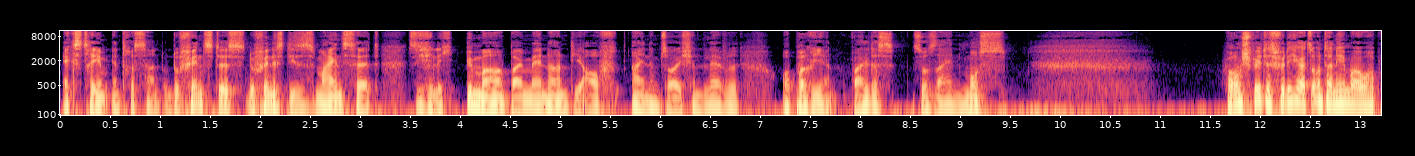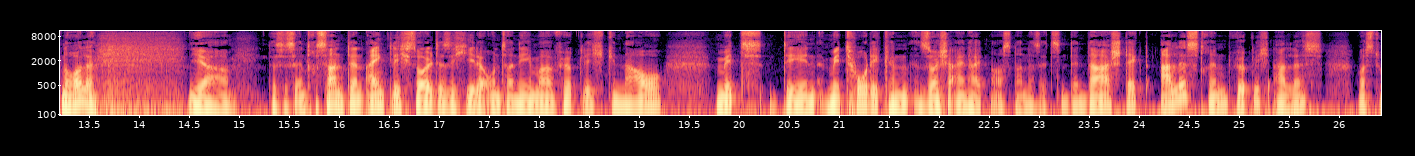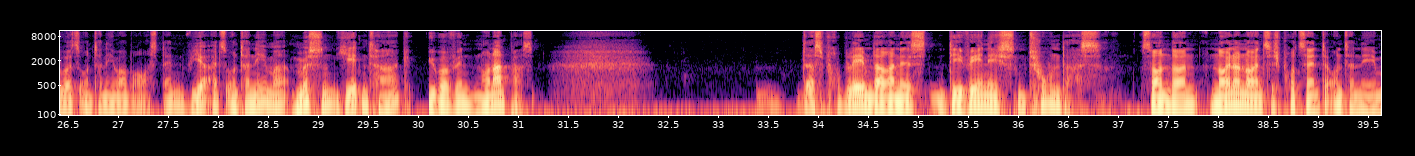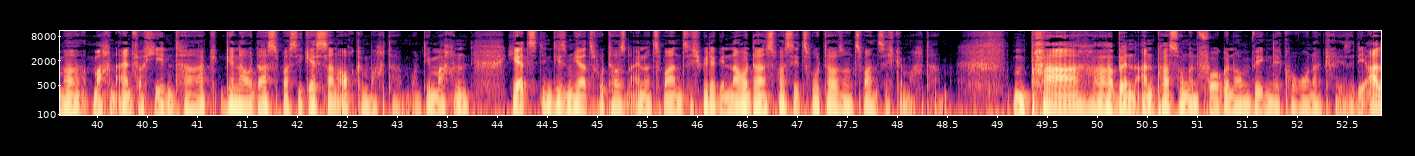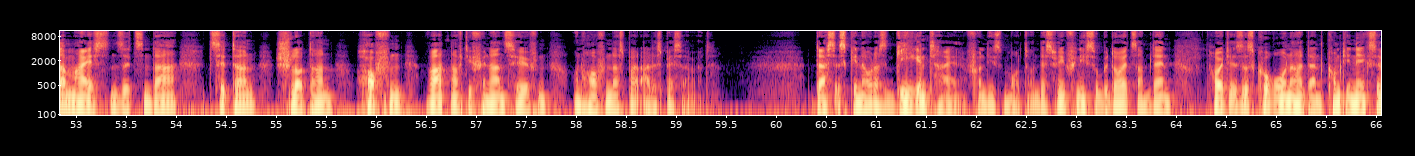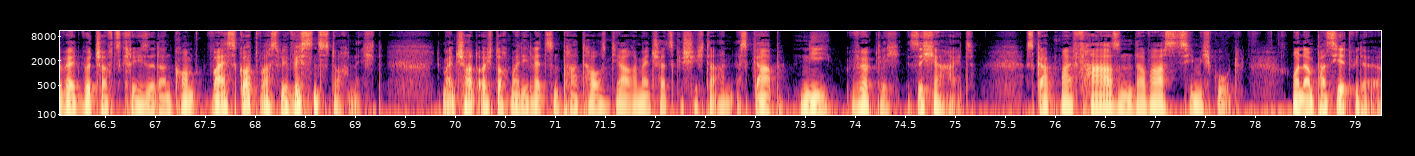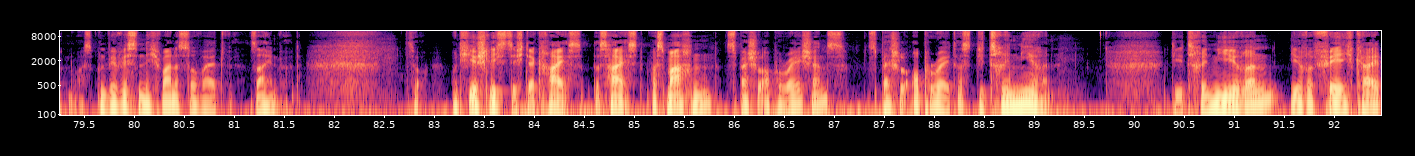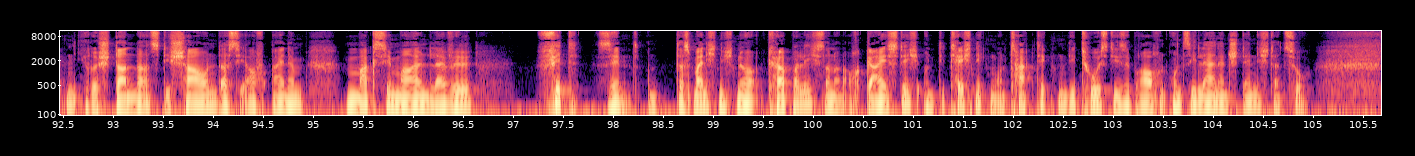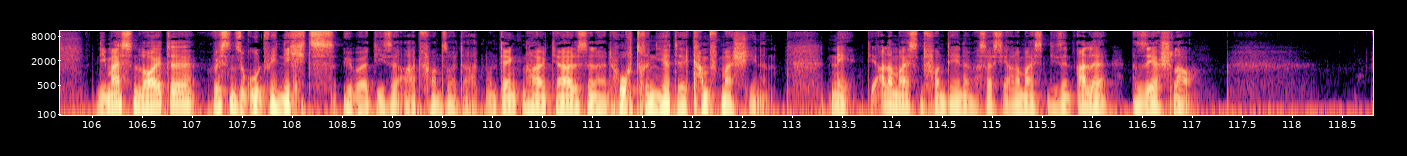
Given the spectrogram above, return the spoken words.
extrem interessant und du findest es, du findest dieses Mindset sicherlich immer bei Männern, die auf einem solchen Level operieren, weil das so sein muss. Warum spielt es für dich als Unternehmer überhaupt eine Rolle? Ja, das ist interessant, denn eigentlich sollte sich jeder Unternehmer wirklich genau mit den Methodiken solcher Einheiten auseinandersetzen. Denn da steckt alles drin, wirklich alles, was du als Unternehmer brauchst. Denn wir als Unternehmer müssen jeden Tag überwinden und anpassen. Das Problem daran ist, die wenigsten tun das sondern 99 Prozent der Unternehmer machen einfach jeden Tag genau das, was sie gestern auch gemacht haben. Und die machen jetzt in diesem Jahr 2021 wieder genau das, was sie 2020 gemacht haben. Ein paar haben Anpassungen vorgenommen wegen der Corona-Krise. Die allermeisten sitzen da, zittern, schlottern, hoffen, warten auf die Finanzhilfen und hoffen, dass bald alles besser wird das ist genau das Gegenteil von diesem Motto. Und deswegen finde ich es so bedeutsam. Denn heute ist es Corona, dann kommt die nächste Weltwirtschaftskrise, dann kommt, weiß Gott was, wir wissen es doch nicht. Ich meine, schaut euch doch mal die letzten paar tausend Jahre Menschheitsgeschichte an. Es gab nie wirklich Sicherheit. Es gab mal Phasen, da war es ziemlich gut. Und dann passiert wieder irgendwas. Und wir wissen nicht, wann es soweit sein wird. So. Und hier schließt sich der Kreis. Das heißt, was machen Special Operations, Special Operators? Die trainieren. Die trainieren ihre Fähigkeiten, ihre Standards, die schauen, dass sie auf einem maximalen Level fit sind. Und das meine ich nicht nur körperlich, sondern auch geistig und die Techniken und Taktiken, die Tools, die sie brauchen und sie lernen ständig dazu. Die meisten Leute wissen so gut wie nichts über diese Art von Soldaten und denken halt, ja, das sind halt hochtrainierte Kampfmaschinen. Nee, die allermeisten von denen, was heißt die allermeisten, die sind alle sehr schlau.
